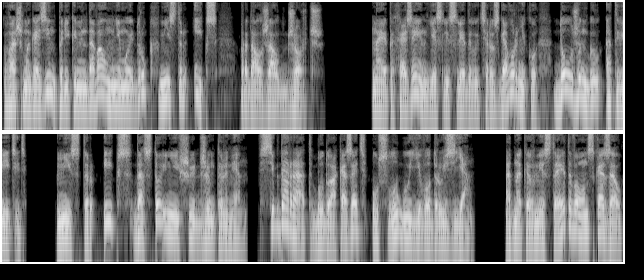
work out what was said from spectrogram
«Ваш магазин порекомендовал мне мой друг мистер Икс», — продолжал Джордж. На это хозяин, если следовать разговорнику, должен был ответить Мистер Икс — достойнейший джентльмен. Всегда рад буду оказать услугу его друзьям. Однако вместо этого он сказал,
